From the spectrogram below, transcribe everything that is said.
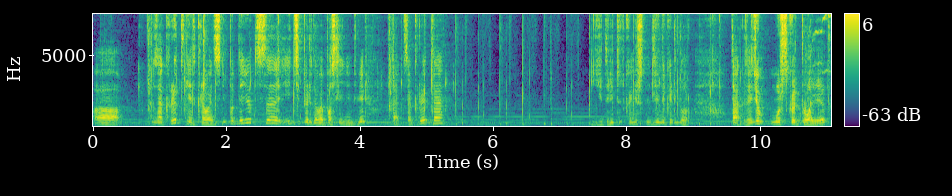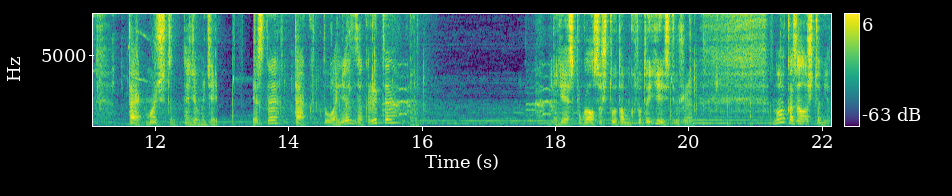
А, закрыто, не открывается, не поддается. И теперь давай последняя дверь. Так, закрыто. Ядрит тут, конечно, длинный коридор. Так, зайдем в мужской туалет. Так, может, что-то найдем интересное. Интересно. Так, туалет закрыто. Я испугался, что там кто-то есть уже. Но оказалось, что нет.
